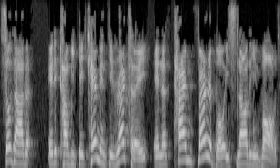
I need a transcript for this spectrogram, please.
so that it can be determined directly and a time variable is not involved.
